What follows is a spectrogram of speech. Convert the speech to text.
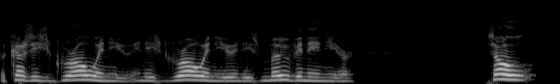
because He's growing you and He's growing you and He's moving in you. So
